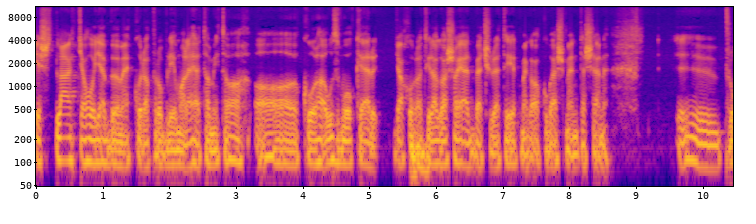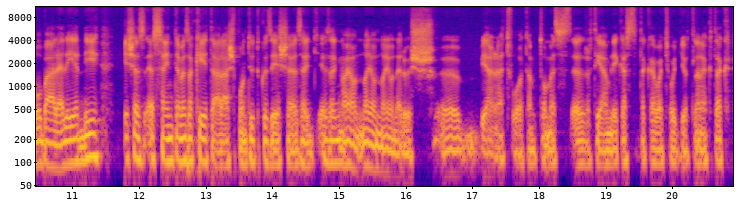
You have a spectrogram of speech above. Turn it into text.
és látja, hogy ebből mekkora probléma lehet, amit a, a Kohlhaus Walker gyakorlatilag a saját becsületért megalkuvásmentesen próbál elérni, és ez, ez szerintem ez a két álláspont ütközése, ez egy, ez egy nagyon-nagyon erős jelenet volt, nem tudom, ezt, erre ti emlékeztetek-e, vagy hogy jött le nektek?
